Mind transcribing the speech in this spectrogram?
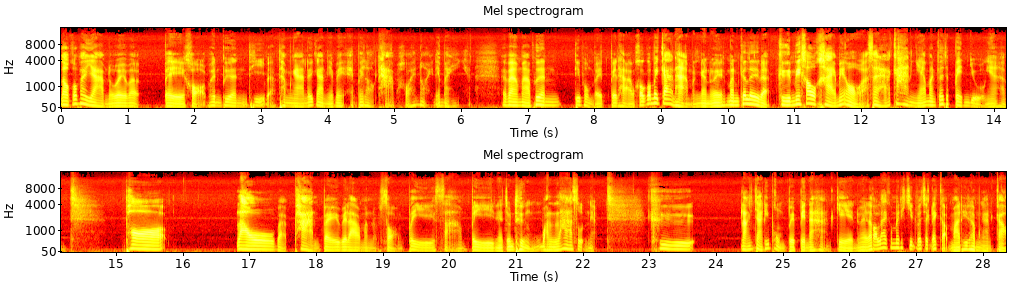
เราก็พยายามนะเว้ยว่าไปขอเพื่อนๆที่แบบทำงานด้วยกันเนี่ยไปไปหลอกถามเขาให้หน่อยได้ไหมไปไปมาเพื่อนที่ผมไปไปถามเขาก็ไม่กล้าถามเหมือนกันเว้ยมันก็เลยแบบ คืนไม่เข้าขายไม่ออกอะสถานการณ์อย่างเงี้ยมันก็จะเป็นอยู่เงี้ยครับ พอ เราแบบผ่านไปเวลามันแบบสองปีสามปีเนี่ยจนถึงวันล่าสุดเนี่ย คือหลังจากที่ผมไปเป็นอาหารเกณฑ์ไว้แล้วตอนแรกก็ไม่ได้คิดว่าจะได้กลับมาที่ทำงานเก่า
